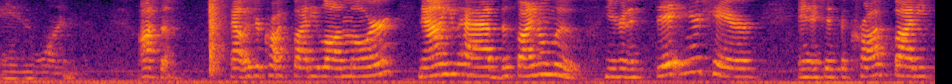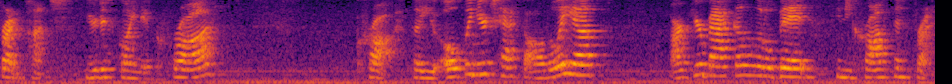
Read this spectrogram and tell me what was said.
and one. Awesome. That was your crossbody lawnmower. Now you have the final move. You're gonna sit in your chair and it's just a crossbody front punch. You're just going to cross, cross. So you open your chest all the way up, arc your back a little bit, and you cross in front.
